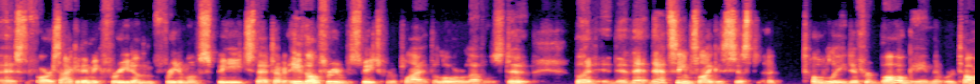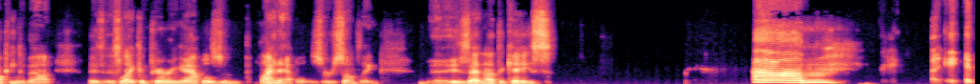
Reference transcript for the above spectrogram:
as far as academic freedom, freedom of speech, that type of, even though freedom of speech would apply at the lower levels too. But that that seems like it's just a totally different ball game that we're talking about. It's, it's like comparing apples and pineapples or something. Is that not the case? Um, it,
